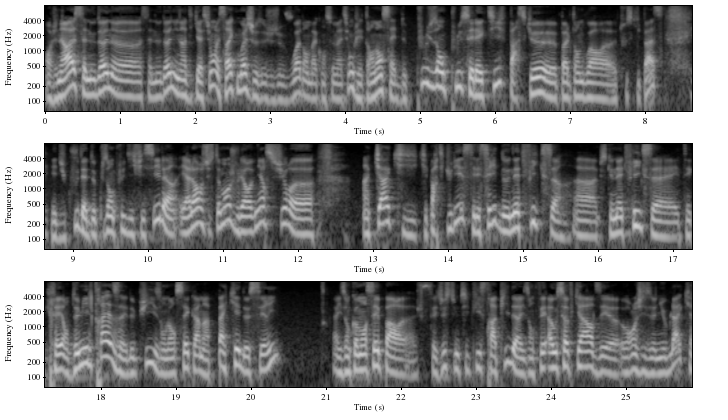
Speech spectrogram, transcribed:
en général, ça nous donne, euh, ça nous donne une indication. Et c'est vrai que moi, je, vois dans ma consommation que j'ai tendance à être de plus en plus sélectif parce que euh, pas le temps de voir euh, tout ce qui passe, et du coup d'être de plus en plus difficile. Et alors, justement, je voulais revenir sur un cas qui, est particulier, c'est les séries de Netflix, puisque Netflix a été créé en 2013 et depuis, ils ont lancé quand même un paquet de séries. Ils ont commencé par, je fais juste une petite liste rapide, ils ont fait House of Cards et Orange is the New Black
